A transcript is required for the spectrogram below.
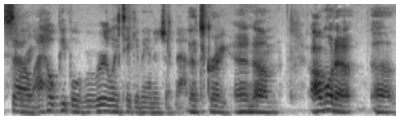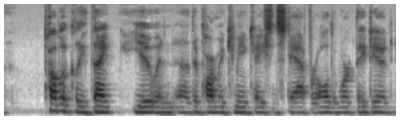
So great. I hope people will really take advantage of that. That's great, and um, I want to uh, publicly thank you and uh, the Department of Communications staff for all the work they did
